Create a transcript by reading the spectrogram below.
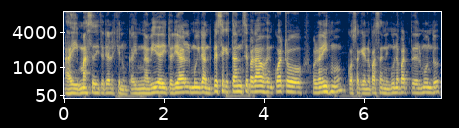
hay más editoriales que nunca, hay una vida editorial muy grande, pese a que están separados en cuatro organismos, cosa que no pasa en ninguna parte del mundo.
